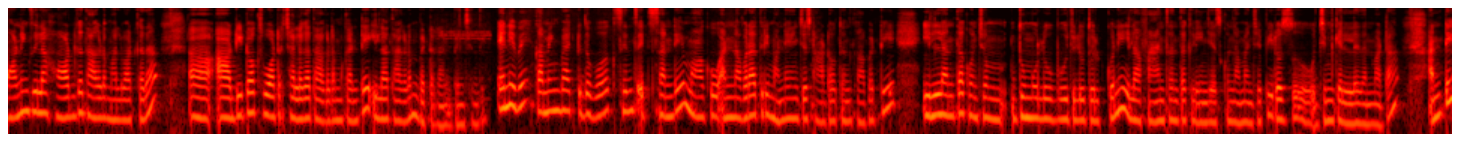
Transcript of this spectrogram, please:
మార్నింగ్స్ ఇలా హాట్గా తాగడం అలవాటు కదా. ఆ డిటాక్స్ వాటర్ చల్లగా తాగడం కంటే ఇలా తాగడం బెటర్ అనిపించింది. Anyway coming back to the work since it's Sunday మాకు అండ్ నవరాత్రి మండే నుంచి స్టార్ట్ అవుతుంది కాబట్టి ఇల్లంతా కొంచెం దుమ్ములు బూజులు తులుపుకొని ఇలా ఫ్యాన్స్ అంతా క్లీన్ చేసుకుందామని చెప్పి ఈరోజు జిమ్కి వెళ్ళలేదనమాట అంటే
